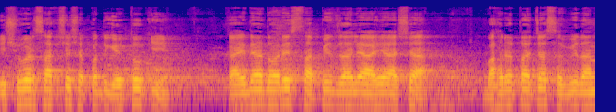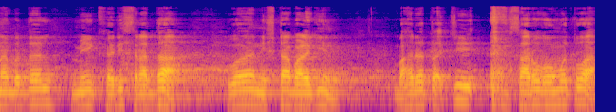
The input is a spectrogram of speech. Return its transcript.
ईश्वर साक्ष शपथ घेतो की कायद्याद्वारे स्थापित झाले आहे अशा भारताच्या संविधानाबद्दल मी खरी श्रद्धा व निष्ठा बाळगीन. भारताची सार्वभौमत्वा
